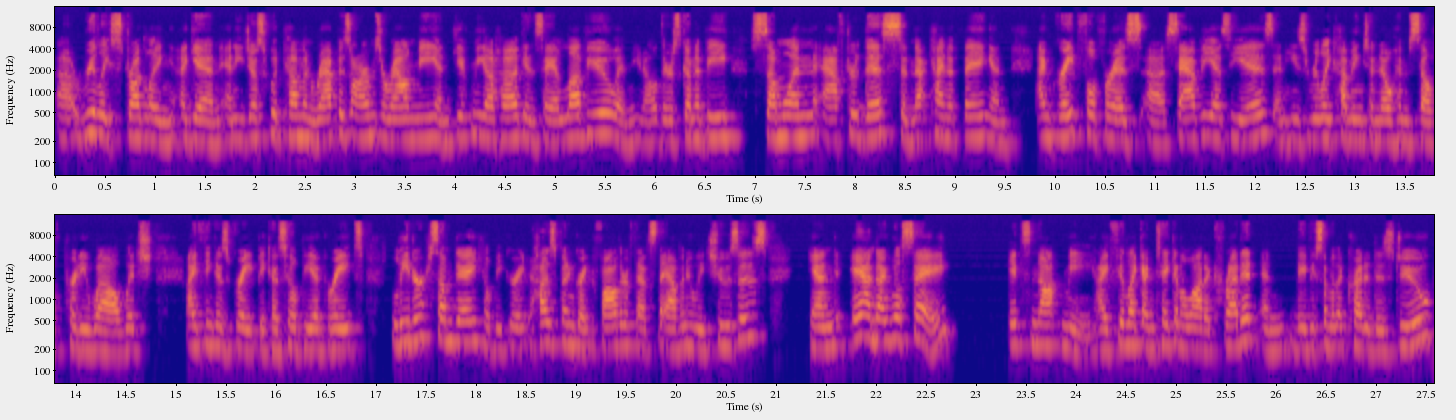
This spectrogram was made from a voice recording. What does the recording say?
Uh, really struggling again and he just would come and wrap his arms around me and give me a hug and say i love you and you know there's going to be someone after this and that kind of thing and i'm grateful for as uh, savvy as he is and he's really coming to know himself pretty well which I think is great because he'll be a great leader someday. He'll be great husband, great father if that's the avenue he chooses. And and I will say, it's not me. I feel like I'm taking a lot of credit, and maybe some of the credit is due.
